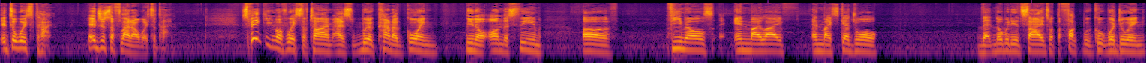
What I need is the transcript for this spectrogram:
it's a waste of time. It's just a flat out waste of time. Speaking of waste of time, as we're kind of going, you know, on this theme of females in my life and my schedule that nobody decides what the fuck we're doing.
